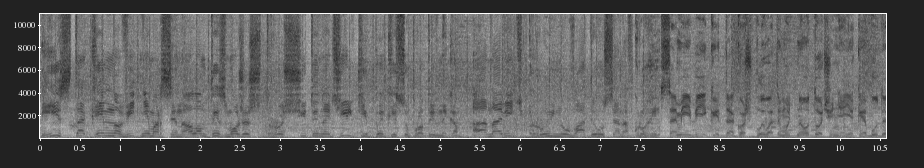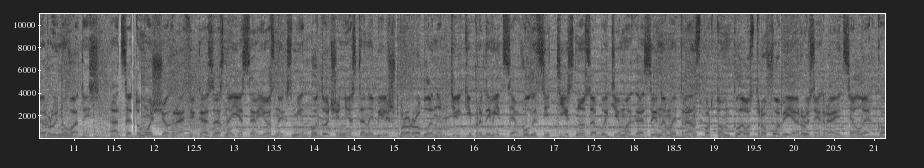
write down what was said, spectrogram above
І з таким новітнім арсеналом ти зможеш трощити не тільки пики супротивникам, а навіть руйнувати усе навкруги. Самі бійки також впливатимуть на оточення, яке буде руйнуватись. А це тому, що графіка зазнає серйозних змін. Оточення стане більш проробленим. Тільки придивіться, вулиці тісно забиті магазинами, транспортом. Клаустрофобія розіграється легко.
